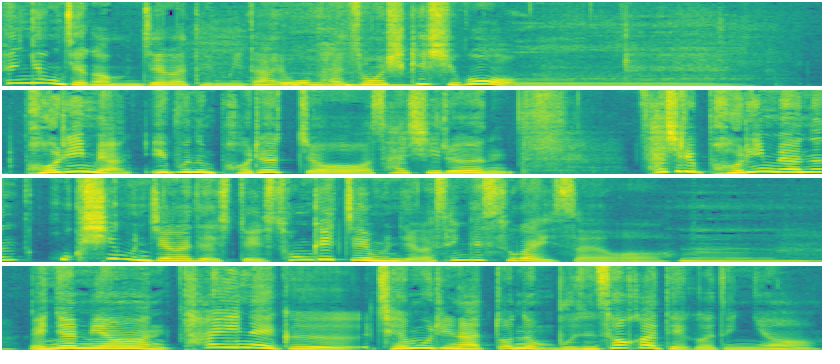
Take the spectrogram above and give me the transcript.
횡령죄가 문제가 됩니다. 요거 반송을 시키시고 음, 버리면 이분은 버렸죠. 사실은 사실 버리면은 혹시 문제가 될 수도 있어. 손괴죄 문제가 생길 수가 있어요. 음. 왜냐하면 타인의 그 재물이나 또는 문서가 되거든요.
